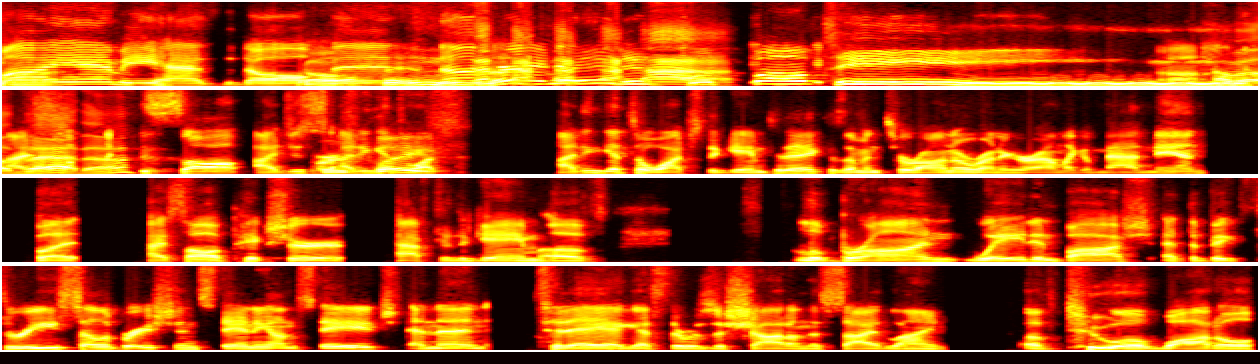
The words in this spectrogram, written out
Miami has the Dolphins. Dolphins, The the greatest- greatest football team. Uh, how about I that saw- huh I saw. I just. I didn't get to watch. I didn't get to watch the game today because I'm in Toronto running around like a madman. But I saw a picture after the game of LeBron, Wade, and Bosh at the Big Three celebration, standing on stage. And then today, I guess there was a shot on the sideline of Tua, Waddle,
